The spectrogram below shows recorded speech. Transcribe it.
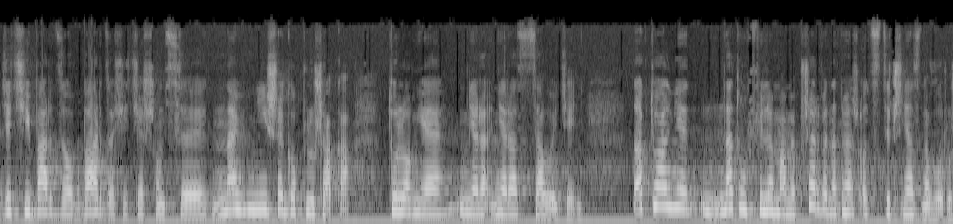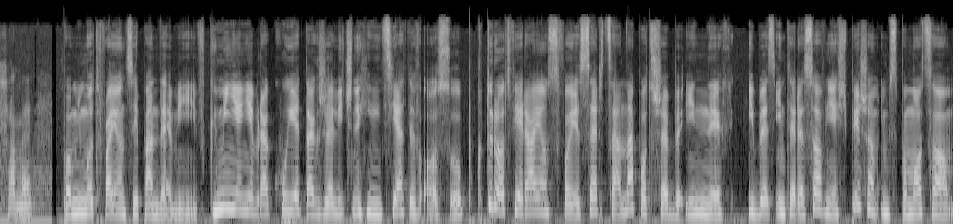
Dzieci bardzo, bardzo się cieszą z najmniejszego pluszaka, tulą je niera- nieraz cały dzień. No aktualnie na tą chwilę mamy przerwę, natomiast od stycznia znowu ruszamy. Pomimo trwającej pandemii, w gminie nie brakuje także licznych inicjatyw osób, które otwierają swoje serca na potrzeby innych i bezinteresownie śpieszą im z pomocą.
